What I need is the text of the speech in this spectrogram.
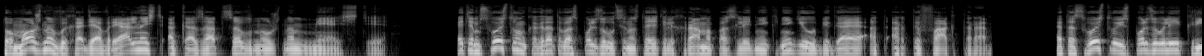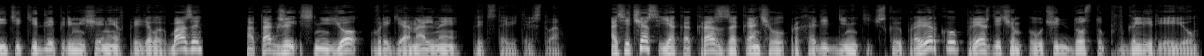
то можно, выходя в реальность, оказаться в нужном месте. Этим свойством когда-то воспользовался настоятель храма последней книги, убегая от артефактора. Это свойство использовали и критики для перемещения в пределах базы, а также с нее в региональные представительства. А сейчас я как раз заканчивал проходить генетическую проверку, прежде чем получить доступ в галерею.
